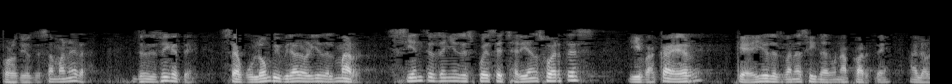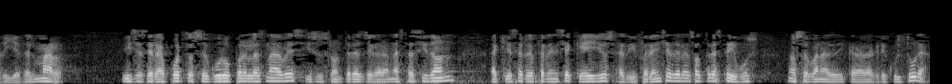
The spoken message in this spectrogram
por Dios de esa manera. Entonces, fíjate, Zabulón vivirá a la orilla del mar. Cientos de años después se echarían suertes y va a caer que ellos les van a asignar una parte a la orilla del mar. Dice, será puerto seguro para las naves y sus fronteras llegarán hasta Sidón. Aquí hace referencia que ellos, a diferencia de las otras tribus, no se van a dedicar a la agricultura,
